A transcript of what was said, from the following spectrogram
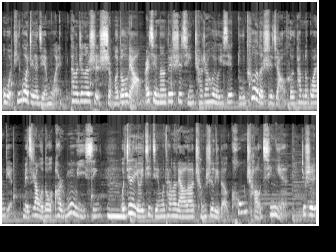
我听过这个节目，哎，他们真的是什么都聊，而且呢，对事情常常会有一些独特的视角和他们的观点，每次让我都耳目一新。嗯，我记得有一期节目，他们聊了城市里的空巢青年，就是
